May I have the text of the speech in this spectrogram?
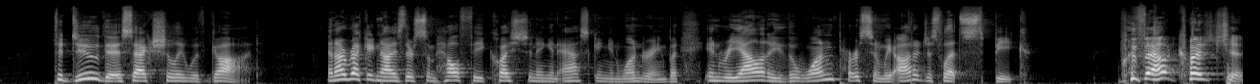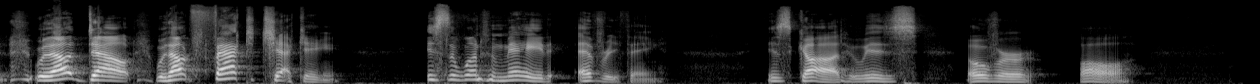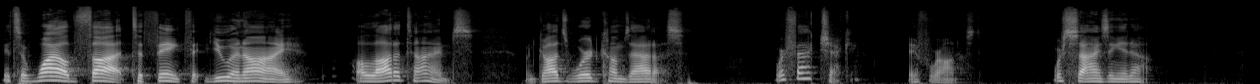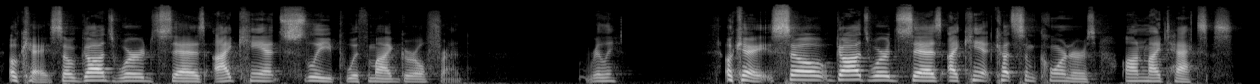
to do this actually with God. And I recognize there's some healthy questioning and asking and wondering, but in reality, the one person we ought to just let speak without question, without doubt, without fact checking, is the one who made everything, is God who is over all. It's a wild thought to think that you and I, a lot of times, when God's word comes at us, we're fact checking, if we're honest. We're sizing it up. Okay, so God's word says, I can't sleep with my girlfriend. Really? Okay, so God's word says, I can't cut some corners on my taxes.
